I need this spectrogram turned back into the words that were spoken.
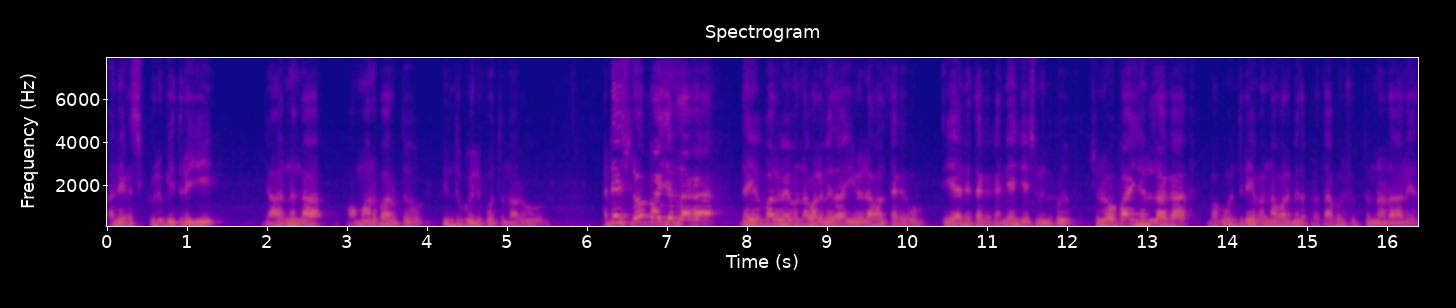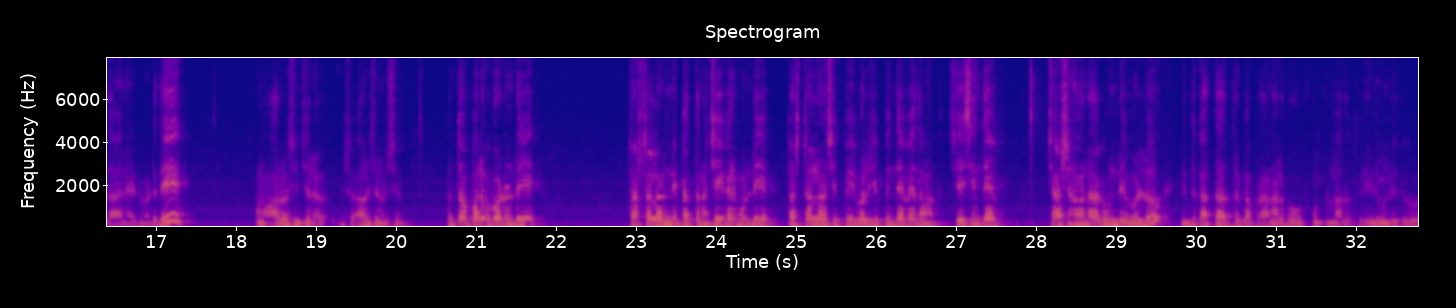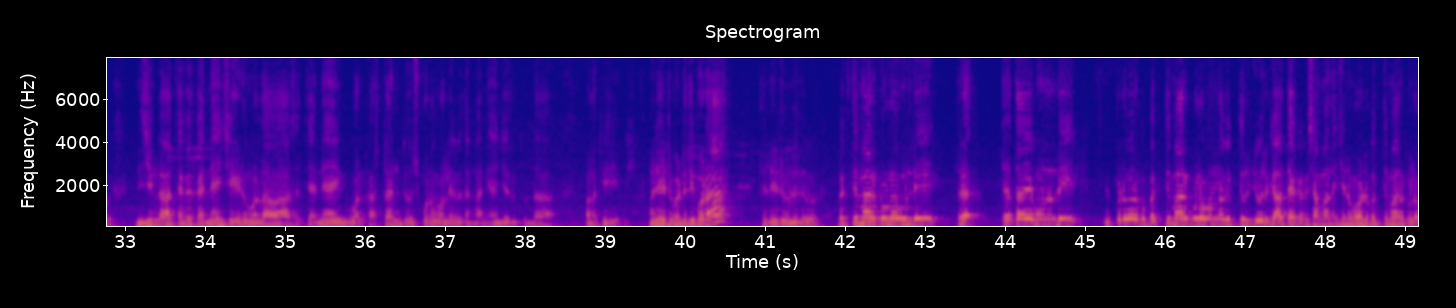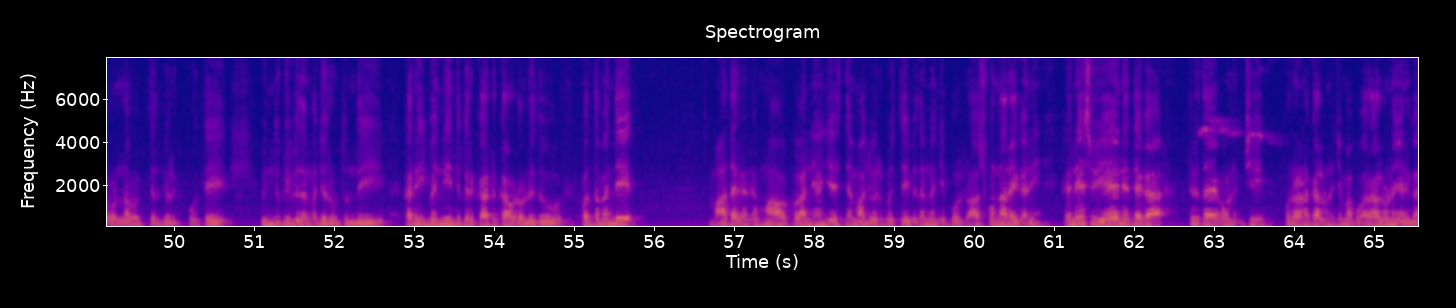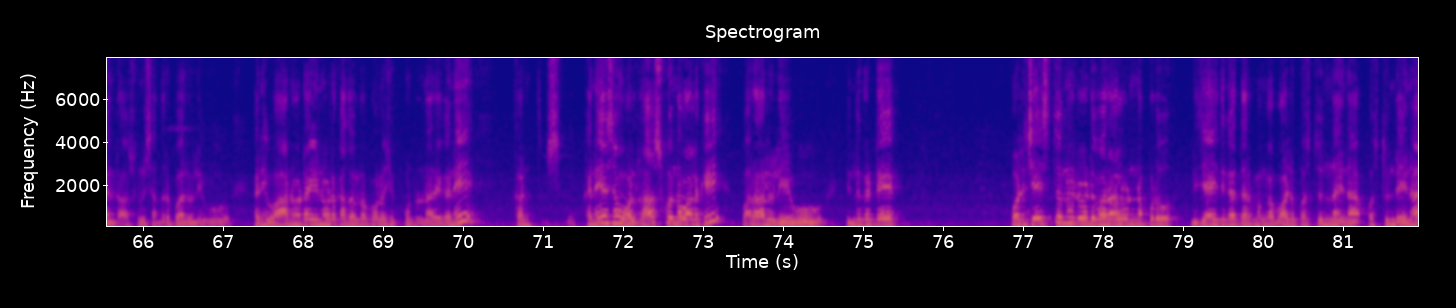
అనేక సిక్కులకు ఎదురయ్యి దారుణంగా అవమానభారంతో ఎందుకు వెళ్ళిపోతున్నారు? అంటే స్లో పాయిజన్ లాగా దైవబలం ఏమన్నా వాళ్ళ మీద వీళ్ళ వాళ్ళ తెగ ఏ అనే తెగకు అన్యాయం చేసినందుకు స్లో పాయిజన్ లాగా భగవంతుడు ఏమన్నా వాళ్ళ మీద ప్రతాపం చూపుతున్నాడా లేదా అనేటువంటిది మనం ఆలోచించలే ఆలోచన విషయం. ఎంతో పలుకుబడి ఉండి ట్రస్టులన్నీ పెత్తనం చేయగలిగి ఉండి ట్రస్టుల్లో చెప్పి వాళ్ళు చెప్పిందే వేదం చేసిందే శాసనంలాగా ఉండే వాళ్ళు ఎందుకు అర్ధాంతంగా ప్రాణాలు పోగొట్టుకుంటున్నారో తెలియడం లేదు. నిజంగా ఆ తెగకు అన్యాయం చేయడం వల్ల ఆ సత్య అన్యాయం వాళ్ళ కష్టాన్ని దోచుకోవడం వల్ల ఏ విధంగా అన్యాయం జరుగుతుందా వాళ్ళకి అనేటువంటిది కూడా తెలియడం లేదు. భక్తి మార్గంలో ఉండి త్రే- త్రేతాయుగం నుండి ఇప్పటి వరకు భక్తి మార్గంలో ఉన్న వ్యక్తుల జోలికి ఆ తెగకు సంబంధించిన వాళ్ళు భక్తి మార్గంలో ఉన్న వ్యక్తుల జోలికి పోతే ఎందుకు ఈ విధంగా జరుగుతుంది? కానీ ఇవన్నీ ఎందుకు రికార్డు కావడం లేదు? కొంతమంది మా దగ్గర మాకు అన్యాయం చేస్తే మా జోలికి వస్తే ఈ విధంగా అని చెప్పి వాళ్ళు రాసుకున్నారే కానీ కనీసం ఏ అనే తెగ త్రితాయుగం నుంచి పురాణ కాలం నుంచి మాకు వరాలు ఉన్నాయని కానీ రాసుకునే సందర్భాలు లేవు. కానీ వానోట ఈ నోట కథల రూపంలో చెప్పుకుంటున్నారే కానీ కన్ కనీసం వాళ్ళు రాసుకున్న వాళ్ళకి వరాలు లేవు. ఎందుకంటే వాళ్ళు చేస్తున్నటువంటి వరాలు ఉన్నప్పుడు నిజాయితీగా ధర్మంగా వాళ్ళు పస్తున్నైనా పస్తుండైనా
